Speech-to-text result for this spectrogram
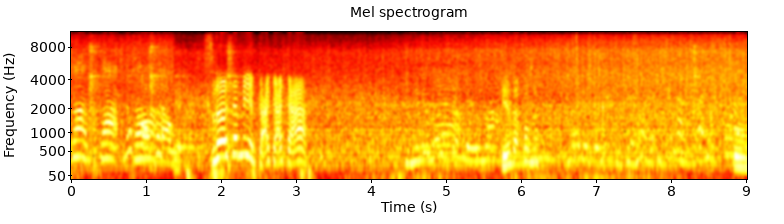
嘎嘎嘎。石头下面有嘎嘎嘎。别的放没？嗯。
